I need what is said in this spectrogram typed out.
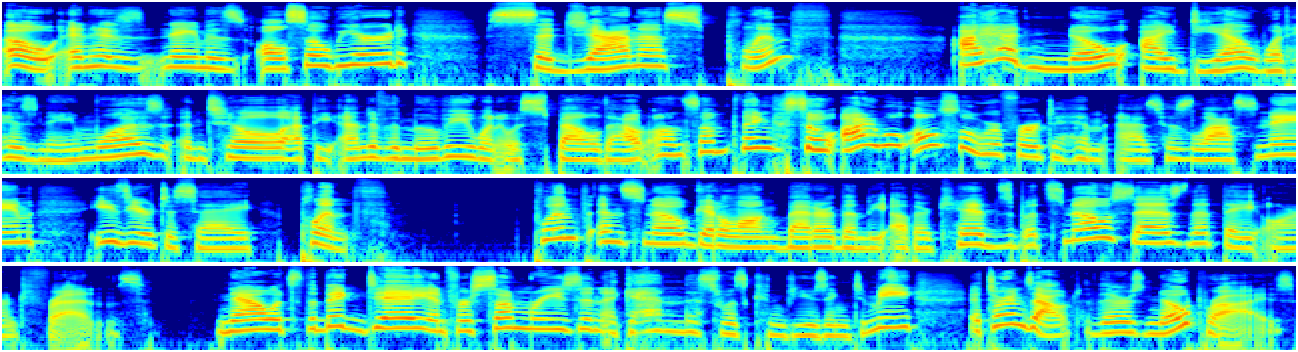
Oh, and his name is also weird Sejanus Plinth. I had no idea what his name was until at the end of the movie when it was spelled out on something, so I will also refer to him as his last name, easier to say, Plinth. Plinth and Snow get along better than the other kids, but Snow says that they aren't friends. Now it's the big day, and for some reason, again, this was confusing to me, it turns out there's no prize.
